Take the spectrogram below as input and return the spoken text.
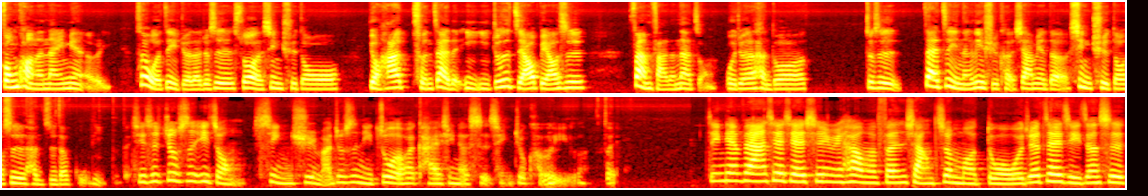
疯狂的那一面而已。所以我自己觉得，就是所有兴趣都有它存在的意义，就是只要不要是犯法的那种，我觉得很多就是。在自己能力许可下面的兴趣都是很值得鼓励的。其实就是一种兴趣嘛，就是你做了会开心的事情就可以了。对，今天非常谢谢新宇和我们分享这么多，我觉得这一集真是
